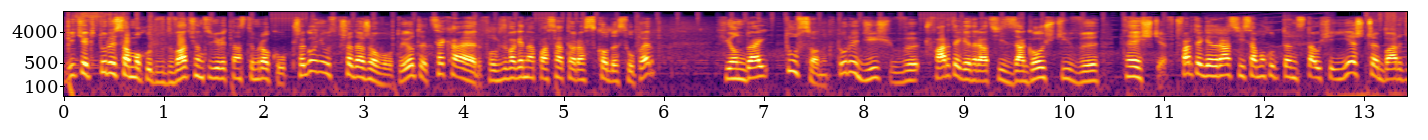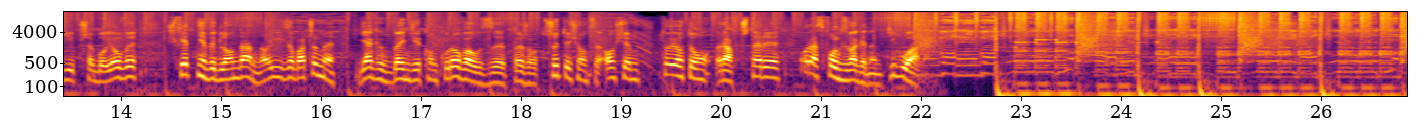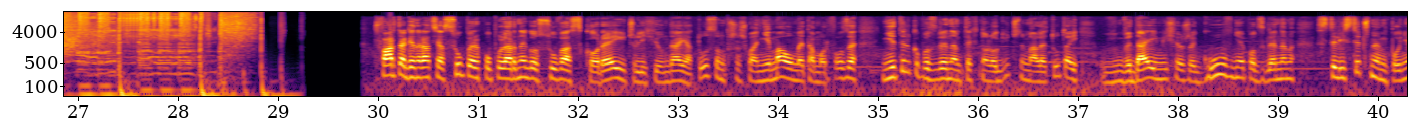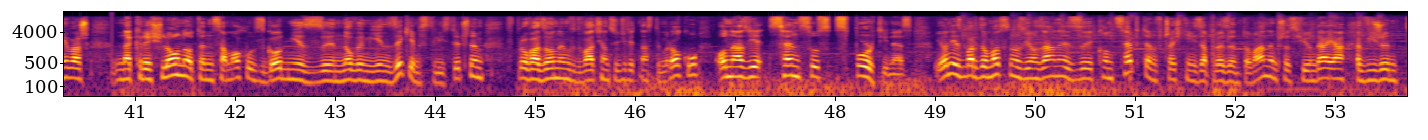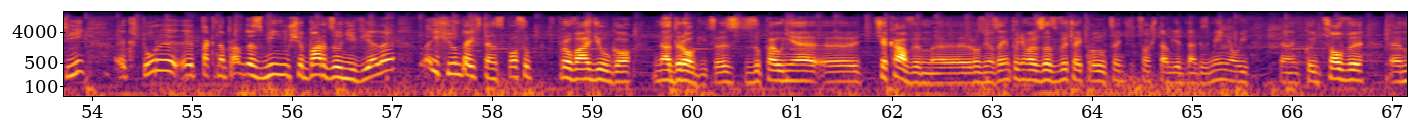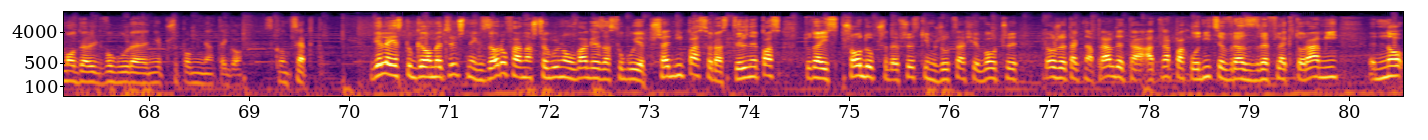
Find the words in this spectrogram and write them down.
Wiecie, który samochód w 2019 roku przegonił sprzedażowo Toyota CHR, Volkswagena Passat oraz Skodę Superb? Hyundai Tucson, który dziś w czwartej generacji zagości w teście. W czwartej generacji samochód ten stał się jeszcze bardziej przebojowy, świetnie wygląda, no i zobaczymy jak będzie konkurował z Peugeot 3008, Toyotą RAV4 oraz Volkswagenem Tiguanem. Czwarta generacja super popularnego SUVa z Korei, czyli Hyundai Tucson, przeszła niemałą metamorfozę, nie tylko pod względem technologicznym, ale tutaj wydaje mi się, że głównie pod względem stylistycznym, ponieważ nakreślono ten samochód zgodnie z nowym językiem stylistycznym wprowadzonym w 2019 roku o nazwie Sensus Sportiness. I on jest bardzo mocno związany z konceptem wcześniej zaprezentowanym przez Hyundai Vision T, który e, tak naprawdę zmienił się bardzo niewiele, no i Hyundai w ten sposób wprowadził go na drogi, co jest zupełnie e, ciekawym e, rozwiązaniem, ponieważ zazwyczaj producenci coś tam jednak zmienią i ten końcowy e, model w ogóle nie przypomina tego z konceptu. Wiele jest tu geometrycznych wzorów, a na szczególną uwagę zasługuje przedni pas oraz tylny pas. Tutaj z przodu przede wszystkim rzuca się w oczy to, że tak naprawdę ta atrapa chłodnicy wraz z reflektorami, no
